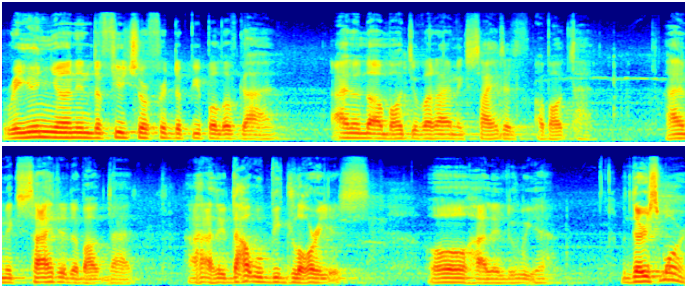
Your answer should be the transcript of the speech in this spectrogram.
reunion in the future for the people of God. I don't know about you, but I'm excited about that. I'm excited about that. That would be glorious. Oh, hallelujah. But there is more.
